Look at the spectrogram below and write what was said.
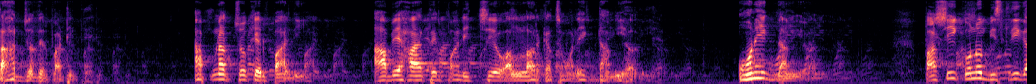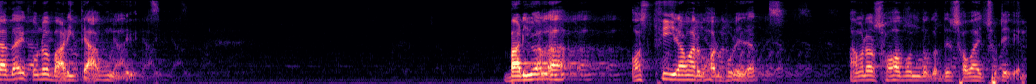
তাহাজ্জুদের পার্টিতে আপনার চোখের পানি, আবে হায়াতের পানির চেয়েও আল্লাহর কাছে অনেক দামি হবে। অনেক দামি হবে। পাশেই কোনো বিসলি গাদায় কোনো বাড়িতে আগুন লেগেছে। বাড়িওয়ালা অস্থির আমার ঘর পড়ে যাচ্ছে। আমরা সহ বন্ধ করতে সবাই ছুটে গেল।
